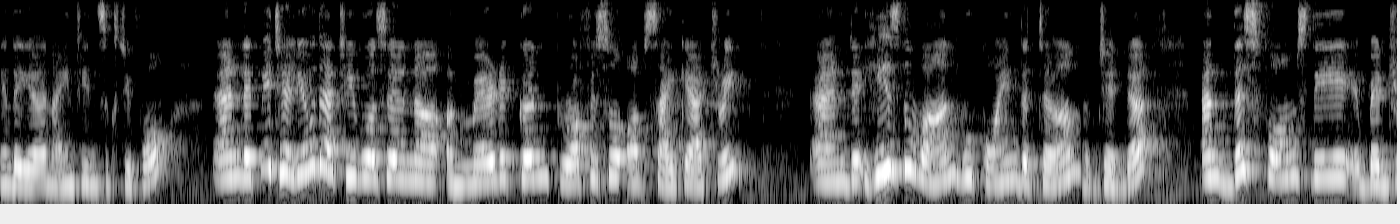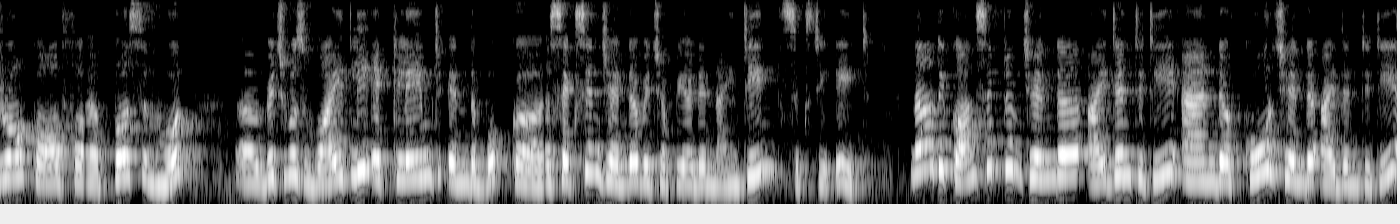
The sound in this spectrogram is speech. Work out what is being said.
in the year 1964 and let me tell you that he was an uh, American professor of psychiatry and he's the one who coined the term gender and this forms the bedrock of uh, personhood uh, which was widely acclaimed in the book uh, Sex and Gender which appeared in 1968. Now the concept of gender identity and uh, core gender identity,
